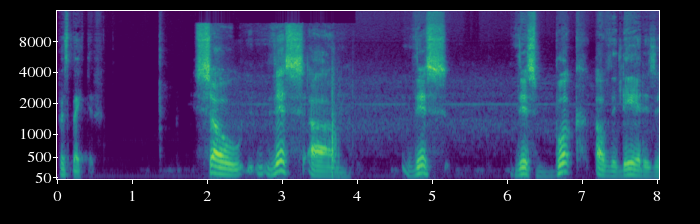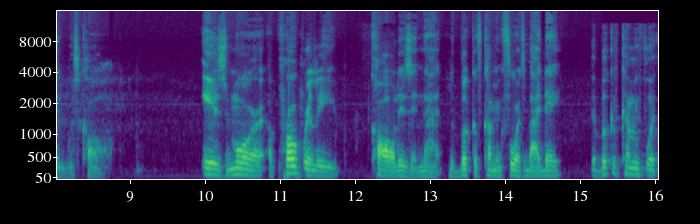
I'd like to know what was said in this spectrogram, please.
perspective. So this um, this this book of the dead, as it was called, is more appropriately called, is it not, the book of coming forth by day? The book of coming forth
